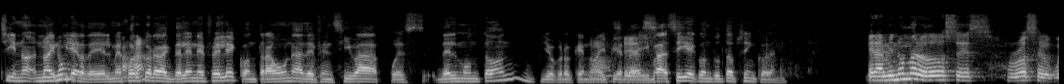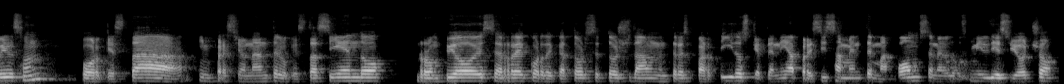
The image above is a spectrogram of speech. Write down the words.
Sí, no, no hay pierde. El mejor quarterback del NFL contra una defensiva, pues, del montón, yo creo que no, hay pierde ahí. Va, sigue con tu top 5, Dani. Mira, mi número dos es Russell Wilson, porque está impresionante lo que está haciendo. Rompió ese récord de 14 touchdowns en tres partidos que tenía precisamente Mahomes en el 2018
